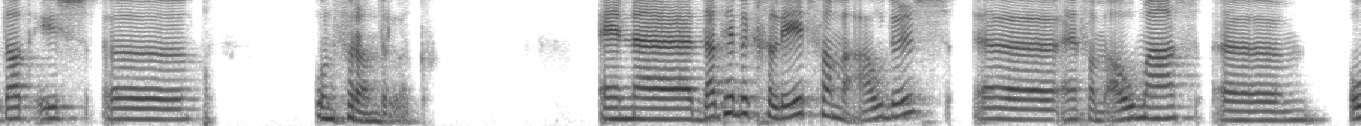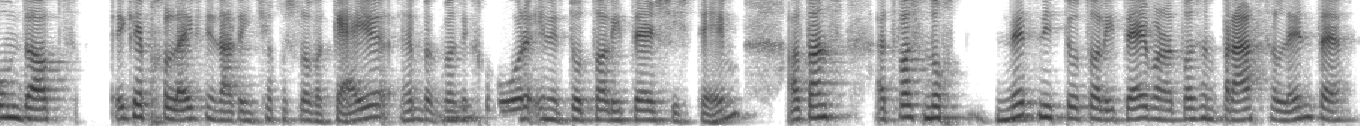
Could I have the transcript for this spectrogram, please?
dat is onveranderlijk. En eh, dat heb ik geleerd van mijn ouders eh, en van mijn oma's, ehm, omdat ik heb geleefd inderdaad in Tsjechoslowakije, hè, was ik Mhm. geboren in een totalitair systeem. Althans, het was nog net niet totalitair, want het was een Praagse lente. Het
